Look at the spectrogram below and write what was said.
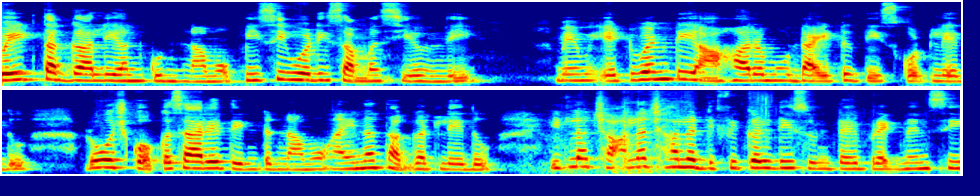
వెయిట్ తగ్గాలి అనుకుంటున్నాము. పీసీఓడి సమస్య ఉంది. మేము ఎటువంటి ఆహారము డైట్ తీసుకోవట్లేదు రోజుకు ఒక్కసారే తింటున్నాము. అయినా తగ్గట్లేదు. ఇట్లా చాలా చాలా డిఫికల్టీస్ ఉంటాయి ప్రెగ్నెన్సీ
